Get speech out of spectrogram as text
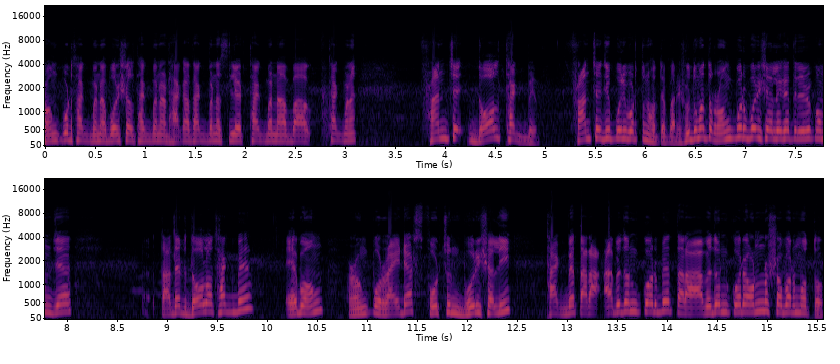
রংপুর থাকবে না, বরিশাল থাকবে না, ঢাকা থাকবে না, সিলেট থাকবে না বা থাকবে না ফ্রাঞ্চাই দল থাকবে। ফ্রাঞ্চাইজি পরিবর্তন হতে পারে। শুধুমাত্র রংপুর, বরিশালের ক্ষেত্রে এরকম যে তাদের দলও থাকবে এবং রংপুর রাইডার্স ফরচুন বরিশালী থাকবে, তারা আবেদন করবে, তারা আবেদন করে অন্য সবার মতো।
